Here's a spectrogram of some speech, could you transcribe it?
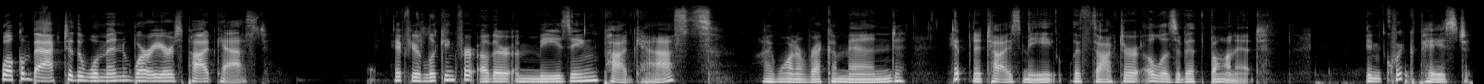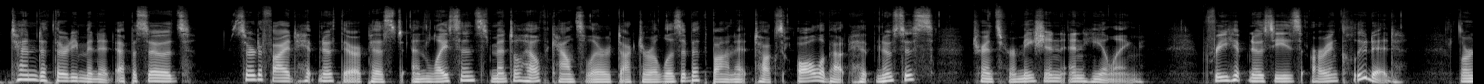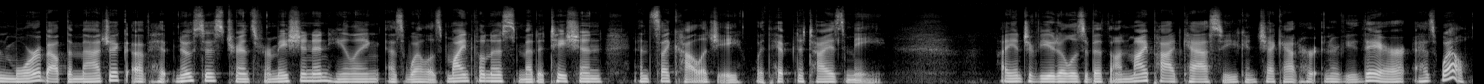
Welcome back to the Woman Warriors podcast. If you're looking for other amazing podcasts, I want to recommend Hypnotize Me with Dr. Elizabeth Bonnet. In quick paced 10 to 30 minute episodes, certified hypnotherapist and licensed mental health counselor Dr. Elizabeth Bonnet talks all about hypnosis, transformation, and healing. Free hypnoses are included. Learn more about the magic of hypnosis, transformation, and healing, as well as mindfulness, meditation, and psychology with Hypnotize Me. I interviewed Elizabeth on my podcast, so you can check out her interview there as well.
